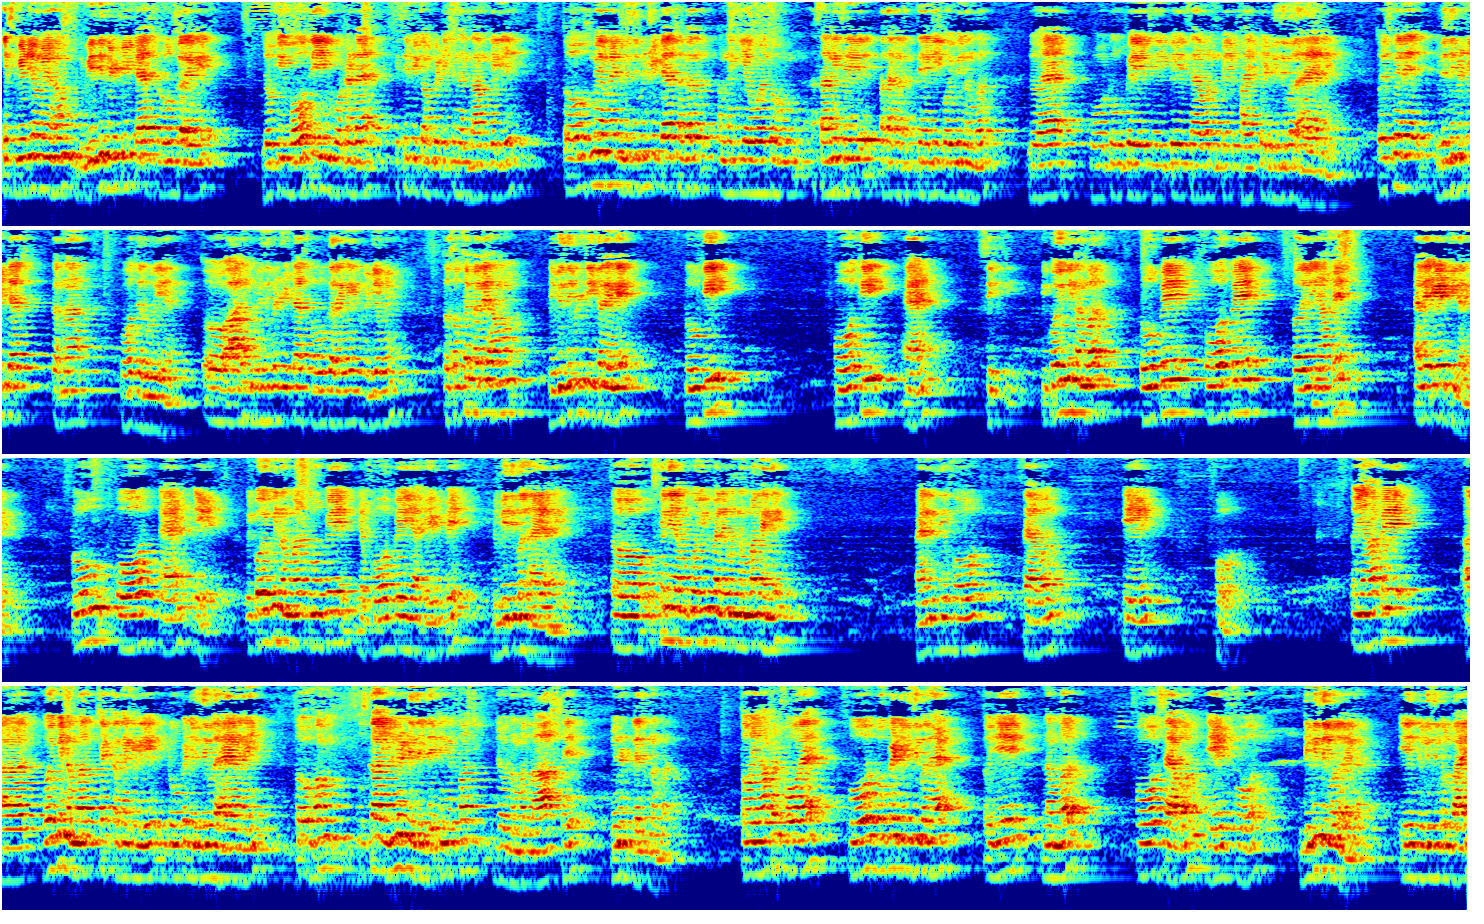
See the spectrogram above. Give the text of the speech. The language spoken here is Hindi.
इस वीडियो में हम विजिबिलिटी टेस्ट रूल करेंगे, जो कि बहुत ही इम्पोर्टेंट है किसी भी कंपटीशन एग्ज़ाम के लिए। तो उसमें हमें विजिबिलिटी टेस्ट अगर हमने किया हुआ है तो हम आसानी से पता कर सकते हैं कि कोई भी नंबर जो है, वो टू पे थ्री पे सेवन पे फाइव पे विजिबल है या नहीं। तो इसमें विजिबिलिटी टेस्ट करना बहुत ज़रूरी है। तो आज हम विजिबिलिटी टेस्ट रूल करेंगे वीडियो में। तो सबसे पहले हम डिविजिबिलिटी करेंगे टू की, फोर की एंड सिक्स की। कि कोई भी नंबर टू पे, फोर पे सॉरी यहाँ पे, पहले एट की करेंगे। टू, फोर एंड एट कि कोई भी नंबर टू पे या फोर पे या एट पे डिविजिबल है या नहीं। तो उसके लिए हम कोई भी पहले कोई नंबर लेंगे। पहले लीजिए फोर सेवन एट फोर तो यहाँ पे आ, कोई भी नंबर चेक करने के लिए टू पे डिविजिबल है या नहीं तो हम उसका यूनिट डिजिट देखेंगे फ़र्स्ट जो नंबर लास्ट है यूनिट प्लेस नंबर तो यहाँ पर फोर है फोर टू पे डिविजिबल है तो ये number four seven eight four divisible रहेगा. ये divisible by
